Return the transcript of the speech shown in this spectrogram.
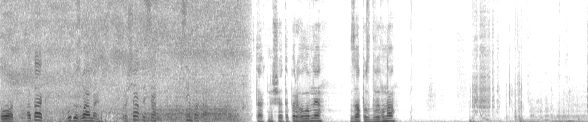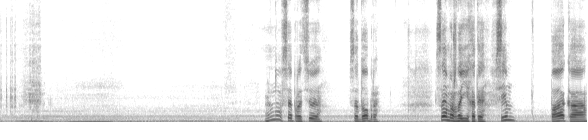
От. А так, буду з вами прощатися. Всім пока. Так, ну що, тепер головне запуск двигуна. Ну, все працює, все добре. Все можна їхати. Всім пока.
